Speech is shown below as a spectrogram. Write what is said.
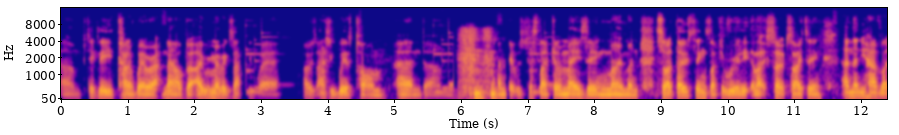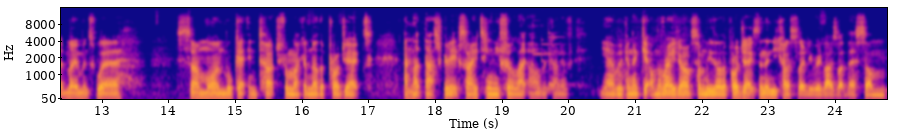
um, particularly kind of where we're at now. But I remember exactly where I was actually with Tom, and um, and it was just like an amazing moment. So like those things like are really like so exciting. And then you have like moments where someone will get in touch from like another project, and like that's really exciting. And you feel like oh, we're kind of yeah, we're gonna get on the radar of some of these other projects, and then you kind of slowly realize like there's some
